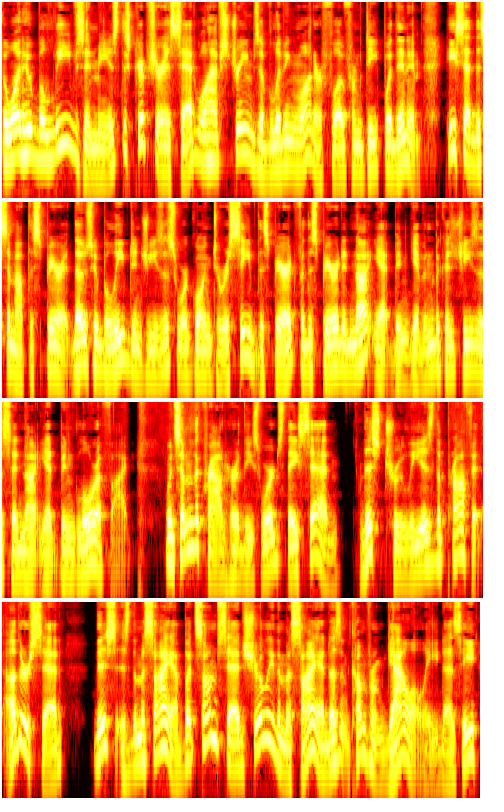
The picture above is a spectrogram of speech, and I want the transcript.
The one who believes in me, as the scripture has said, will have streams of living water flow from deep within him. He said this about the Spirit. Those who believed in Jesus were going to receive the Spirit, for the Spirit had not yet been given because Jesus had not yet been glorified. When some of the crowd heard these words, they said, This truly is the prophet. Others said, This is the Messiah. But some said, Surely the Messiah doesn't come from Galilee, does he?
